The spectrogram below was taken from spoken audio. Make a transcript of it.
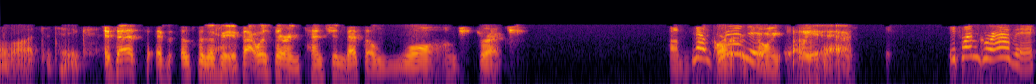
a lot to take. If that, if, let's put it this yeah. way, if that was their intention, that's a long stretch. Um, now, granted, going, oh, yeah. if I'm Gravik,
